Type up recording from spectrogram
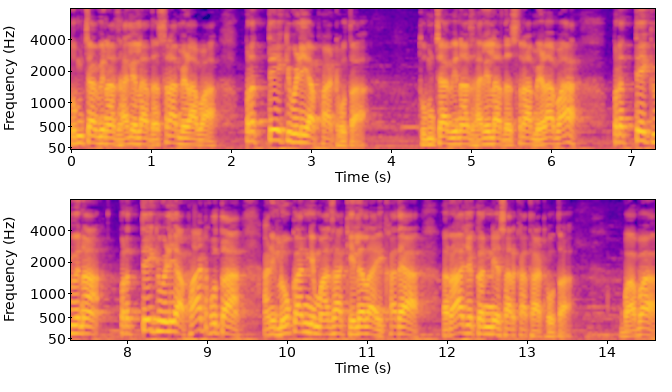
तुमच्या विना झालेला दसरा मेळावा प्रत्येक वेळी अफाट होता. तुमच्या विना झालेला दसरा मेळावा प्रत्येक विना प्रत्येक वेळी अफाट होता आणि लोकांनी माझा केलेला एखाद्या राजकन्येसारखा थाट होता. बाबा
